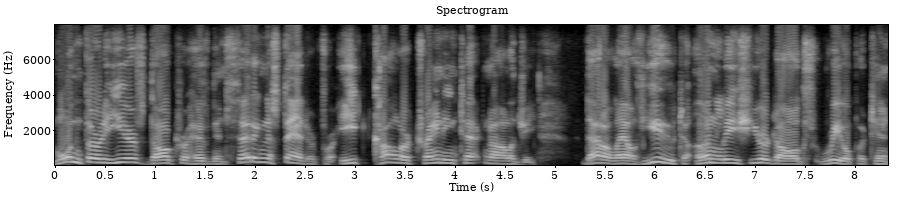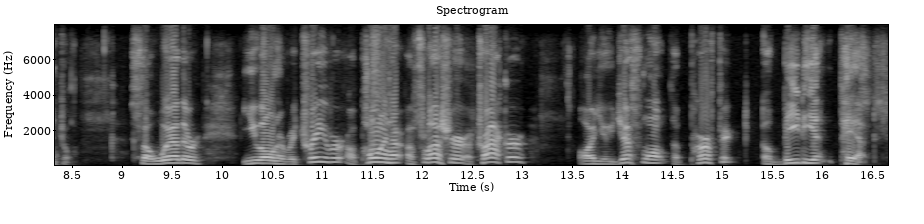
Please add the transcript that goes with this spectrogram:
more than 30 years, Dogtra has been setting the standard for e-collar training technology that allows you to unleash your dog's real potential. So whether you own a retriever, a pointer, a flusher, a tracker, or you just want the perfect obedient pet,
